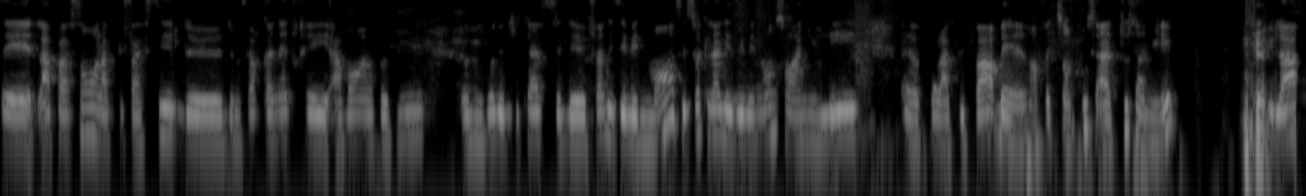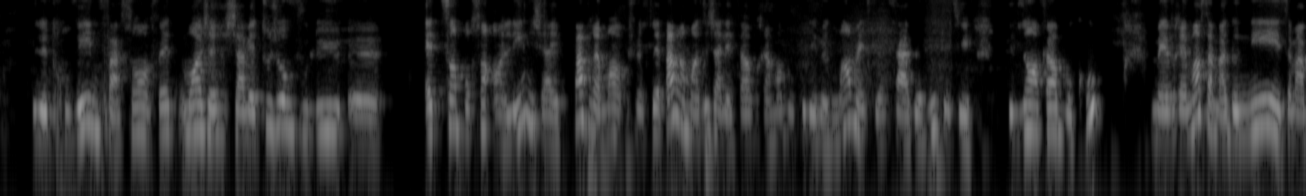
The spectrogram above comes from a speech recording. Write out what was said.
c'est la façon la plus facile de, de, me faire connaître et avoir un revenu au niveau de Kika, c'est de faire des événements. C'est sûr que là, les événements sont annulés euh, pour la plupart. Ben, en fait, ils sont tous, tous annulés. Puis là, de trouver une façon, en fait, moi, j'avais toujours voulu euh, être 100% en ligne. J'avais pas vraiment, je me suis pas vraiment dit que j'allais faire vraiment beaucoup d'événements, mais ça a donné que j'ai dû en faire beaucoup. Mais vraiment, ça m'a donné, ça m'a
